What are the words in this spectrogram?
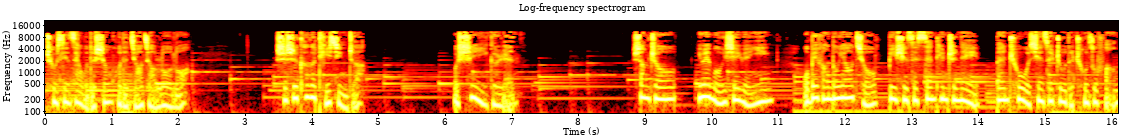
出现在我的生活的角角落落，时时刻刻提醒着我是一个人。上周因为某一些原因，我被房东要求必须在三天之内搬出我现在住的出租房。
